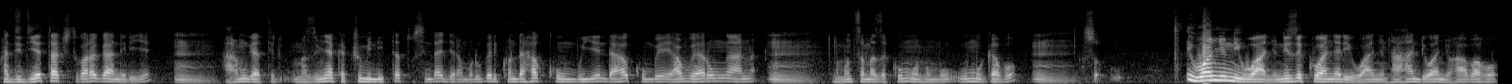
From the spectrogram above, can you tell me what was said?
nka Didier Touch twaraganiriye Mm. aramubwira ati maze imyaka cumi n'itatu sindagera mu rugo ariko ndahakumbuye ndahakumbuye. Yavuye ari umwana. Mm. uyu munsi amaze kuba umuntu mu- w'umugabo. Mm. So, iwanyu ni iwanyu. Nize ko iwanyu ari iwanyu nta handi iwanyu habaho.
